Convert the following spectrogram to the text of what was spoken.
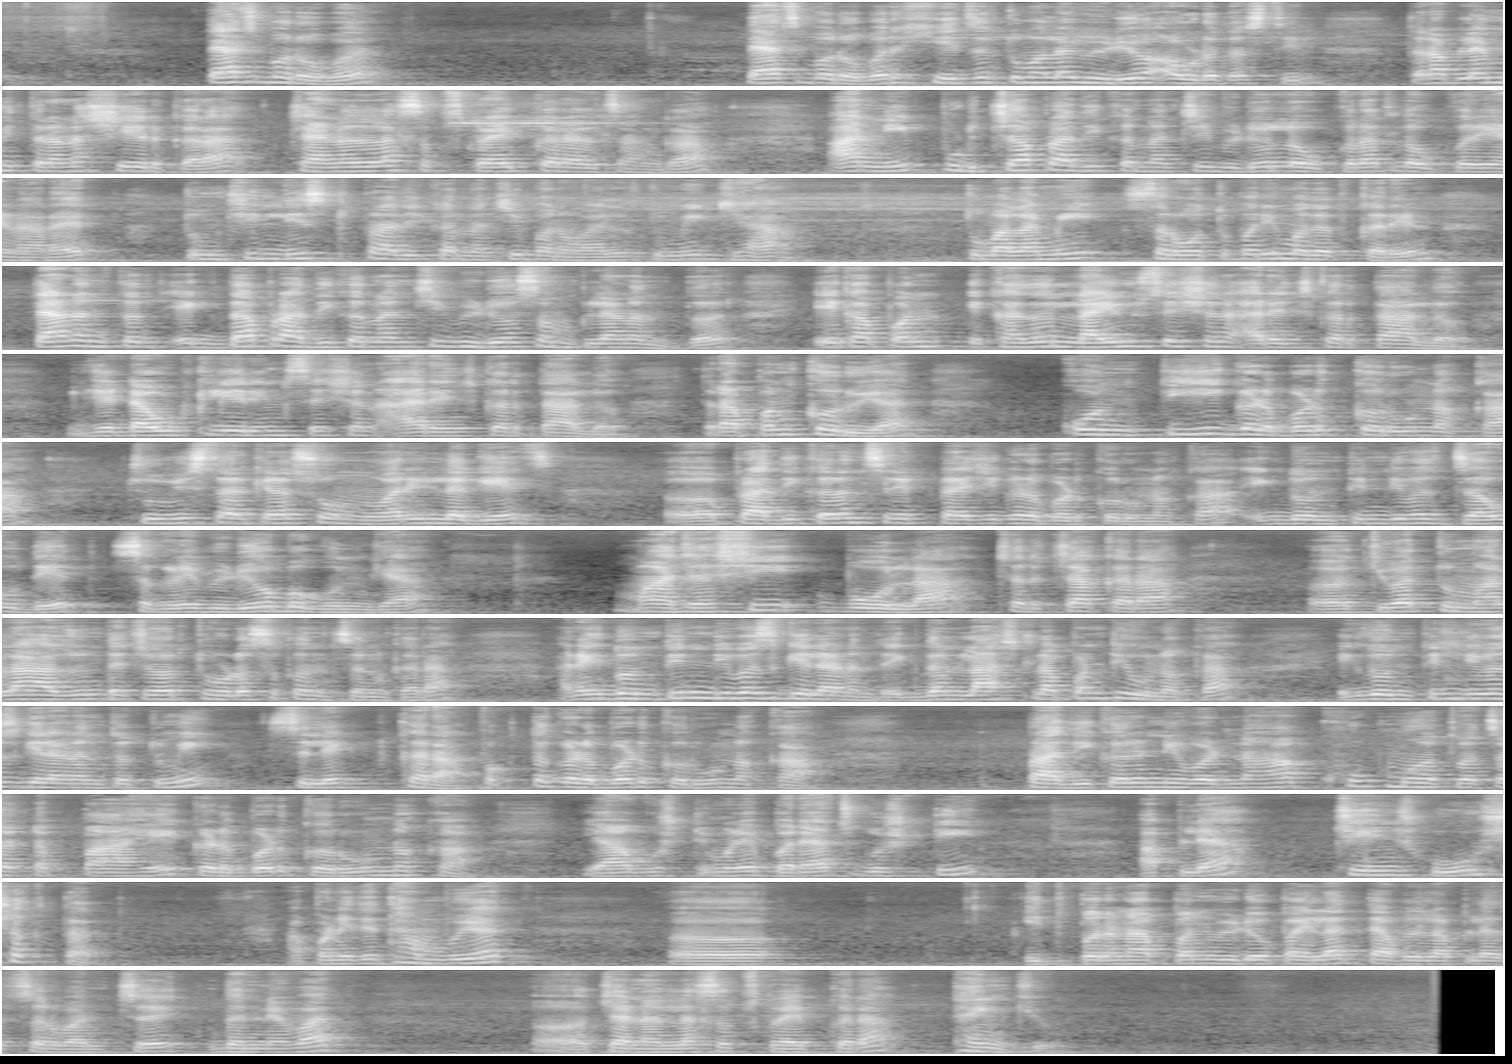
त्याचबरोबर त्याचबरोबर हे जर तुम्हाला व्हिडिओ आवडत असतील तर आपल्या मित्रांना शेअर करा. चॅनलला सबस्क्राईब करायला सांगा. आणि पुढच्या प्राधिकरणाचे व्हिडिओ लवकरात लवकर येणार आहेत. तुमची लिस्ट प्राधिकरणाची बनवायला तुम्ही घ्या. तुम्हाला मी सर्वतोपरी मदत करेन. त्यानंतर एकदा प्राधिकरणांची व्हिडिओ संपल्यानंतर एक आपण एखादं लाईव्ह सेशन अरेंज करता आलं म्हणजे डाऊट क्लिअरिंग सेशन अरेंज करता आलं तर आपण करूयात. कोणतीही गडबड करू नका. चोवीस तारखेला सोमवारी लगेच प्राधिकरण सिलेक्ट करायची गडबड करू नका. एक दोन तीन दिवस जाऊ देत. सगळे व्हिडिओ बघून घ्या. माझ्याशी बोला चर्चा करा किंवा तुम्हाला अजून त्याच्यावर थोडंसं कन्सर्न करा. आणि एक दोन तीन दिवस गेल्यानंतर एकदम लास्टला पण ठेवू नका. एक दोन तीन दिवस गेल्यानंतर तुम्ही सिलेक्ट करा. फक्त गडबड करू नका. प्राधिकरण निवडणं हा खूप महत्त्वाचा टप्पा आहे. गडबड करू नका. या गोष्टीमुळे बऱ्याच गोष्टी आपल्या चेंज होऊ शकतात. आपण इथे थांबूयात. इथपर्यंत आपण व्हिडिओ पाहिलात त्याबद्दल आपल्या सर्वांचे धन्यवाद. चॅनलला सबस्क्राईब करा. थँक्यू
